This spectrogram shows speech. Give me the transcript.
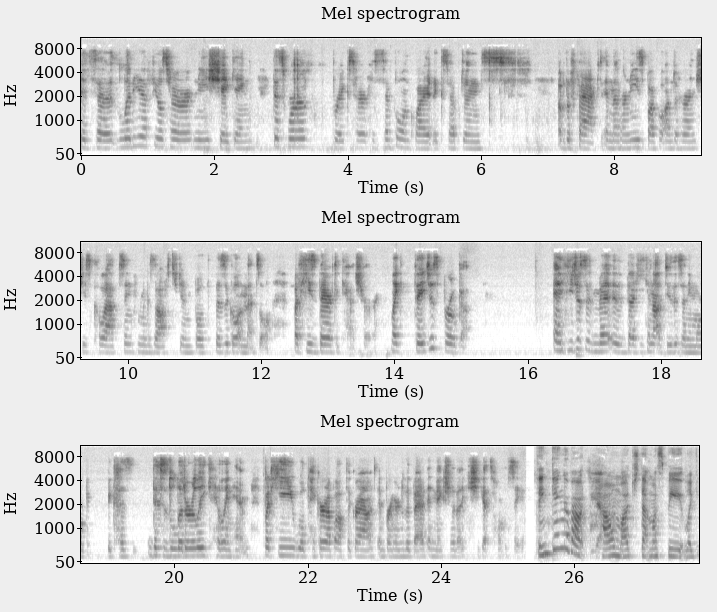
it says Lydia feels her knees shaking. This word breaks her, his simple and quiet acceptance of the fact, and then her knees buckle under her and she's collapsing from exhaustion, both physical and mental. But he's there to catch her. Like, they just broke up. And he just admitted that he cannot do this anymore because this is literally killing him. But he will pick her up off the ground and bring her to the bed and make sure that she gets home safe. Thinking about Yeah. how much that must be like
